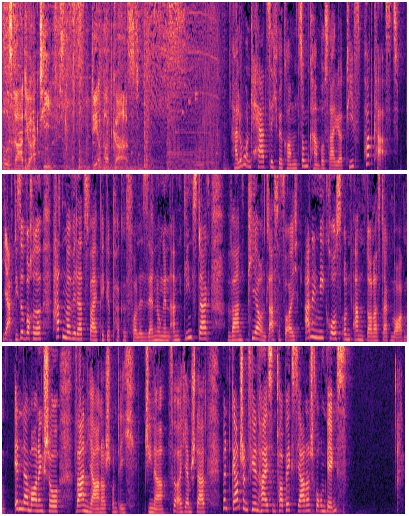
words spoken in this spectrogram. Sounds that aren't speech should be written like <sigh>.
Campus Radio aktiv, der Podcast. Hallo und herzlich willkommen zum Campus Radioaktiv Podcast. Ja, diese Woche hatten wir wieder zwei pickepackevolle Sendungen. Am Dienstag waren Pia und Lasse für euch an den Mikros und am Donnerstagmorgen in der Morning Show waren Janosch und ich, Gina, für euch am Start mit ganz schön vielen heißen Topics. Janosch, worum ging's?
